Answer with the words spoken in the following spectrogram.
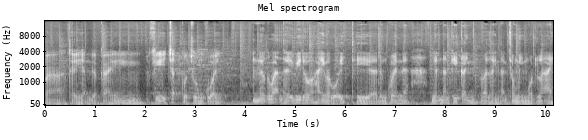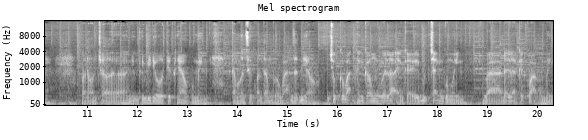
và thể hiện được cái khí chất của chùm cuối nếu các bạn thấy video hay và bổ ích thì ờ, đừng quên ờ, nhấn đăng ký kênh và dành tặng cho mình một like và đón chờ ờ, những cái video tiếp theo của mình. Cảm ơn sự quan tâm của các bạn rất nhiều. Chúc các bạn thành công với lại cái bức tranh của mình và đây là kết quả của mình.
